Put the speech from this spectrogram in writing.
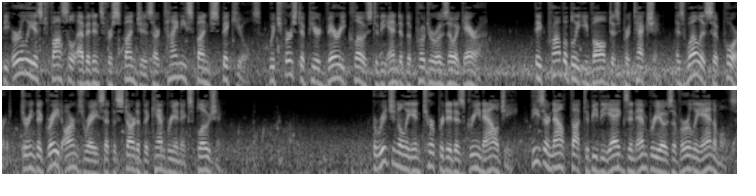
The earliest fossil evidence for sponges are tiny sponge spicules, which first appeared very close to the end of the Proterozoic era. They probably evolved as protection, as well as support, during the Great Arms Race at the start of the Cambrian explosion. Originally interpreted as green algae, these are now thought to be the eggs and embryos of early animals,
